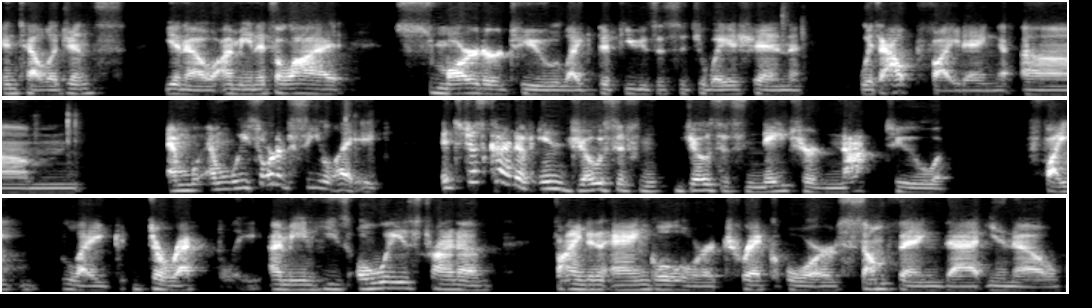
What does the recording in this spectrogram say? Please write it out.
intelligence you know? I mean it's a lot smarter to like diffuse a situation without fighting um and and we sort of see like it's just kind of in joseph joseph's nature not to fight like directly. I mean he's always trying to find an angle or a trick or something that you know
